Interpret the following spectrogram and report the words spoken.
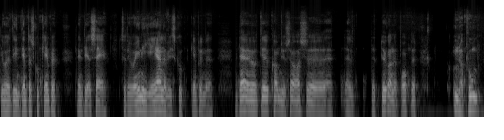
det var det dem, der skulle kæmpe den der sag. Så det var egentlig jægerne, vi skulle kæmpe med. Men der jo, det kom jo så også, øh, at, at, at dykkerne brugte en harpun,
